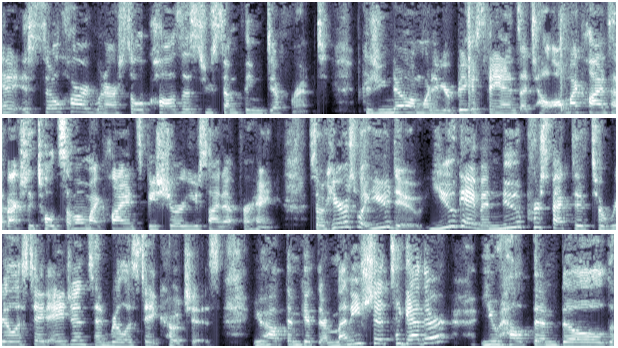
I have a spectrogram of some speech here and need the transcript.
and it is so hard when our soul calls us to something different because you know I'm one of your biggest fans. I tell all my clients, I've actually told some of my clients, be sure you sign up for Hank. So here's what you do. You gave a new perspective to real estate agents and real estate coaches. You help them get their money shit together. You help them build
